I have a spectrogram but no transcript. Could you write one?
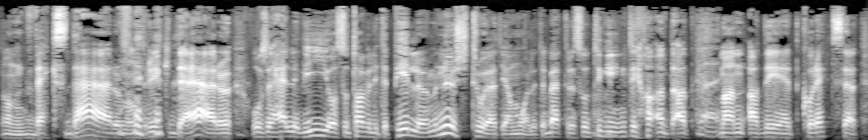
någon växt där och någon dryck där och, och så häller vi och så tar vi lite piller. Men nu tror jag att jag mår lite bättre. Så tycker inte jag att, att, man, att det är ett korrekt sätt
